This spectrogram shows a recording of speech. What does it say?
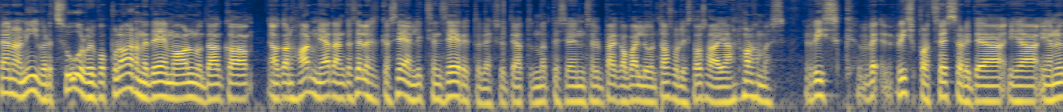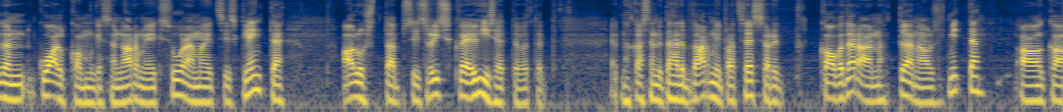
täna niivõrd suur või populaarne teema olnud, aga, aga noh, ARM-i häda on ka selles, et ka see on litsenseeritud, eks ju, teatud mõttes on seal väga palju tasulist osa ja on olemas RISC, RISC protsessorid ja, ja, ja nüüd on Qualcomm, kes on ARM-i üks suuremaid siis kliente alustab siis Riskvee ühisettevõtet. et noh, kas see nüüd tähendab, et ARM-i protsessorid kaovad ära, noh, tõenäoliselt mitte, aga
